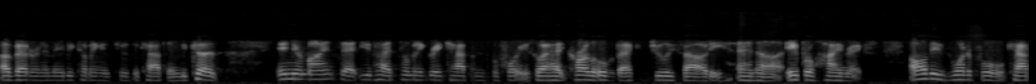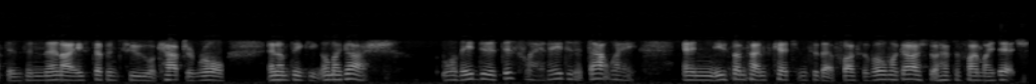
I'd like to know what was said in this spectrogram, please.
a veteran and maybe coming into as a captain because in your mindset, you've had so many great captains before you. So I had Carla Overbeck, Julie Foudy, and uh, April Heinrichs, all these wonderful captains. And then I step into a captain role, and I'm thinking, oh my gosh, well they did it this way, they did it that way, and you sometimes catch into that flux of, oh my gosh, do I have to find my niche?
